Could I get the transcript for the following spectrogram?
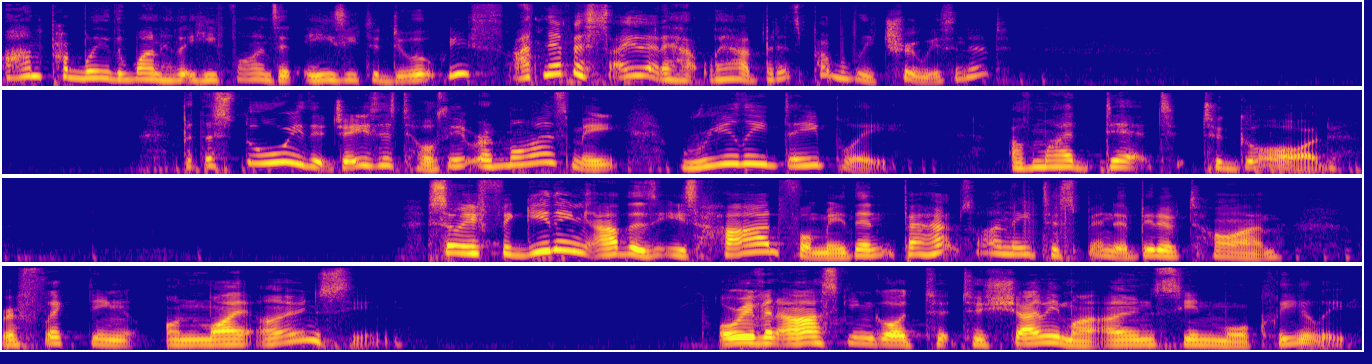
I'm probably the one that he finds it easy to do it with. I'd never say that out loud, but it's probably true, isn't it? But the story that Jesus tells, it reminds me really deeply of my debt to God. So if forgiving others is hard for me, then perhaps I need to spend a bit of time reflecting on my own sin. Or even asking God to, to show me my own sin more clearly.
